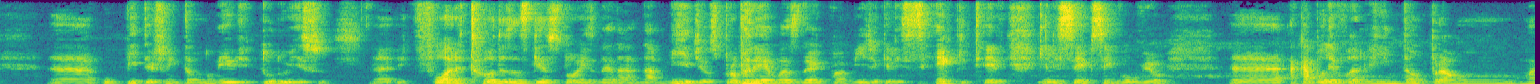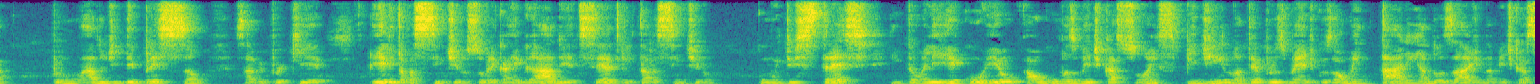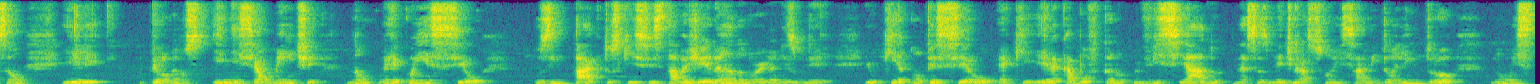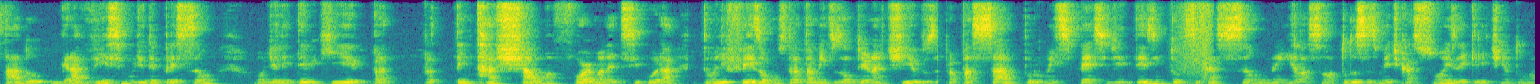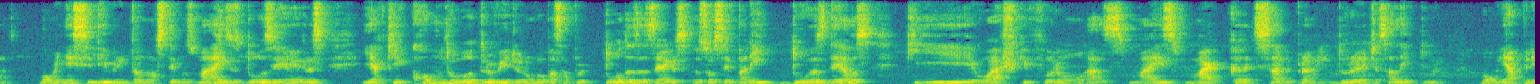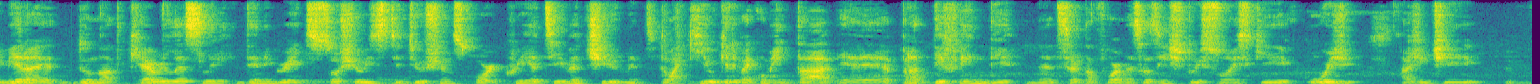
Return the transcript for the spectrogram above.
Uh, o Peterson, então, no meio de tudo isso, uh, fora todas as questões né, na, na, mídia, os problemas né, com a mídia que ele sempre teve, que ele sempre se envolveu, uh, acabou levando ele então para um, um lado de depressão, sabe? Porque ele estava se sentindo sobrecarregado e etc. Ele estava se sentindo com muito estresse, então ele recorreu a algumas medicações, pedindo até para os médicos aumentarem a dosagem da medicação, e ele, pelo menos inicialmente, não reconheceu os impactos que isso estava gerando no organismo dele. E o que aconteceu é que ele acabou ficando viciado nessas medicações, sabe? Então ele entrou num estado gravíssimo de depressão, onde ele teve que, para para tentar achar uma forma né, de se curar. Então ele fez alguns tratamentos alternativos para passar por uma espécie de desintoxicação né, em relação a todas essas medicações aí que ele tinha tomado. Bom, e nesse livro então nós temos mais 12 regras e aqui, como no outro vídeo, eu não vou passar por todas as regras, eu só separei duas delas que eu acho que foram as mais marcantes, sabe, para mim durante essa leitura. Bom, e a primeira é Do not carelessly denigrate social institutions or creative achievement. Então aqui o que ele vai comentar é para defender, né, de certa forma, essas instituições que hoje a gente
